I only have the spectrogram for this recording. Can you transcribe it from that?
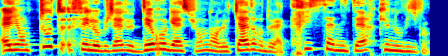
ayant toutes fait l'objet de dérogations dans le cadre de la crise sanitaire que nous vivons.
